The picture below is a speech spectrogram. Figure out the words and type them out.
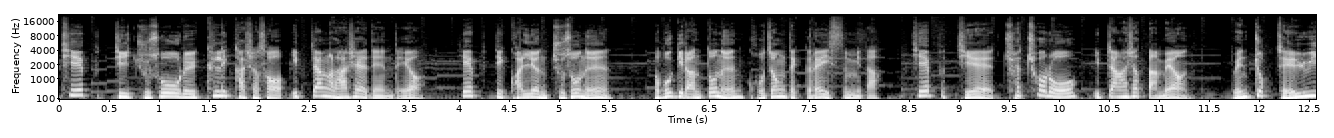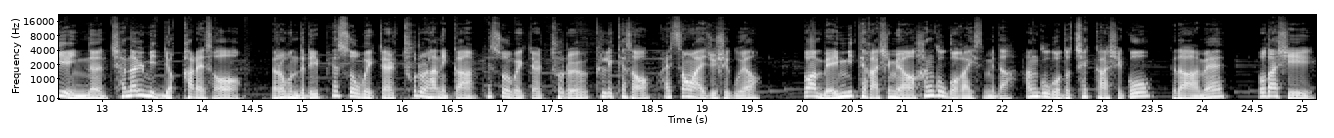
TFT 주소를 클릭하셔서 입장을 하셔야 되는데요. TFT 관련 주소는 더보기란 또는 고정 댓글에 있습니다. TFT에 최초로 입장하셨다면 왼쪽 제일 위에 있는 채널 및 역할에서 여러분들이 패스 오브 엑잘 2를 하니까 패스 오브 엑잘 2를 클릭해서 활성화해 주시고요. 또한 메인 밑에 가시면 한국어가 있습니다. 한국어도 체크하시고 그 다음에 또다시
